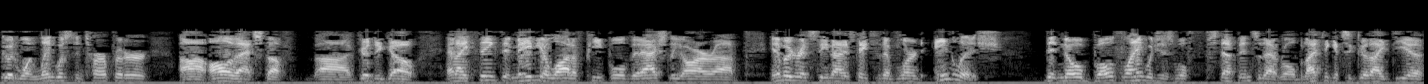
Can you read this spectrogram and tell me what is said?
good one. Linguist, interpreter, uh, all of that stuff. Uh, good to go. And I think that maybe a lot of people that actually are uh, immigrants to the United States that have learned English that know both languages will step into that role. But I think it's a good idea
